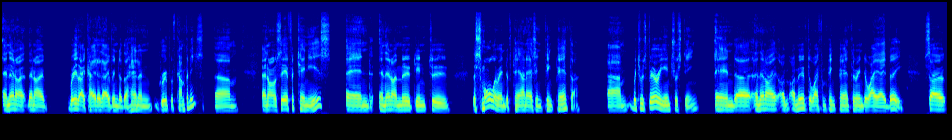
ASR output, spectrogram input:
and then I then I relocated over into the Hannan group of companies, um, and I was there for ten years. And and then I moved into the smaller end of town, as in Pink Panther, um, which was very interesting. And uh, and then I I moved away from Pink Panther into AAB. So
